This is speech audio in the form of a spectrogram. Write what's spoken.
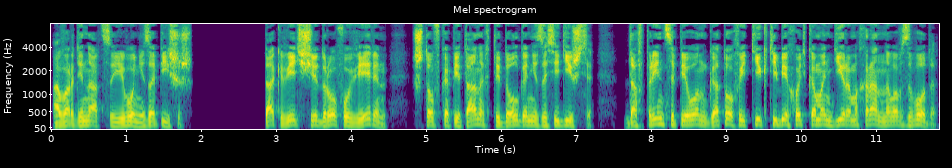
а в ординарции его не запишешь. Так ведь Щедров уверен, что в капитанах ты долго не засидишься, да в принципе он готов идти к тебе хоть командиром охранного взвода.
